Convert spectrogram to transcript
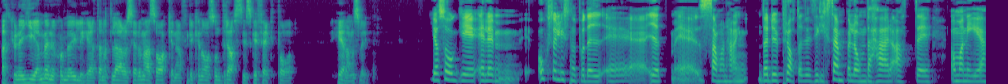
att kunna ge människor möjligheten att lära sig de här sakerna för det kan ha en sån drastisk effekt på hela ens liv. Jag såg, eh, eller mm, också lyssnat på dig eh, i ett eh, sammanhang där du pratade till exempel om det här att eh, om man är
